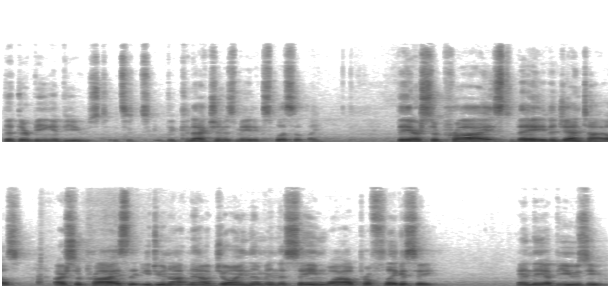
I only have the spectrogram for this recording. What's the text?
that they're being abused. It's, it's, the connection is made explicitly. They are surprised, they, the Gentiles, are surprised that you do not now join them in the same wild profligacy, and they abuse you.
